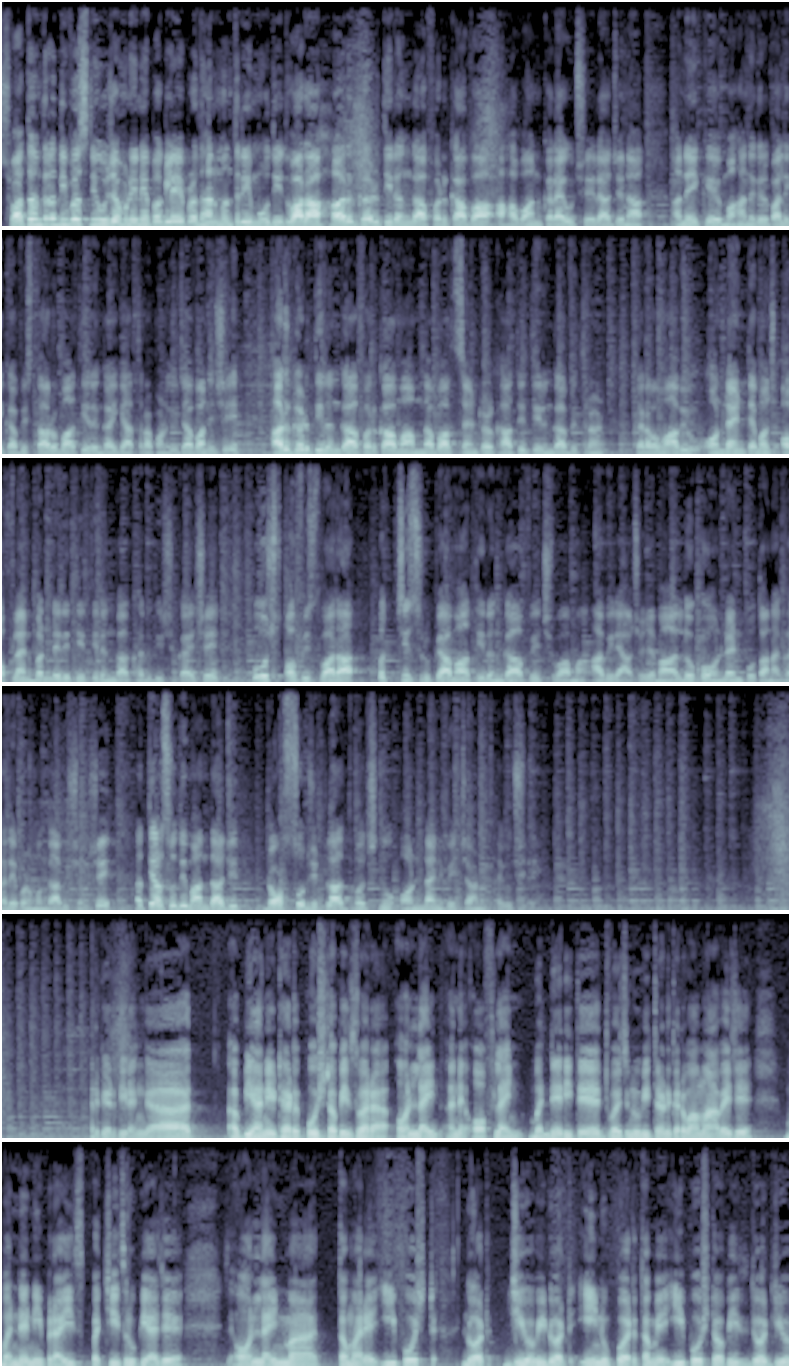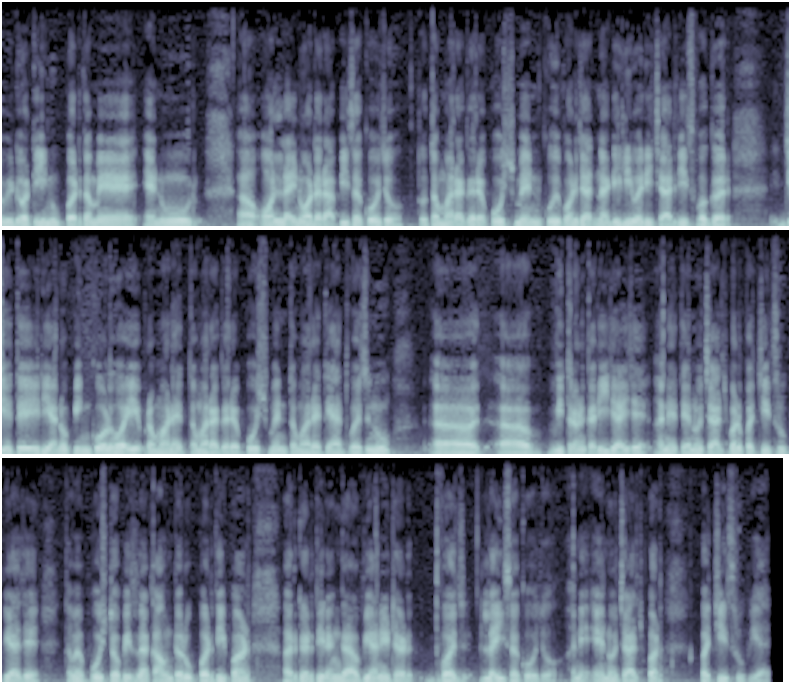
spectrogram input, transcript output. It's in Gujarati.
સ્વાતંત્ર્ય દિવસની ઉજવણીને પગલે પ્રધાનમંત્રી મોદી દ્વારા હર ઘર તિરંગા ફરકાવવા આહવાન કરાયું છે. રાજ્યના અનેક મહાનગરપાલિકા વિસ્તારોમાં તિરંગા યાત્રા પણ યોજાવાની છે. હર ઘર તિરંગા ફરકાવવામાં અમદાવાદ સેન્ટ્રલ ખાતે તિરંગા વિતરણ કરવામાં આવ્યું. ઓનલાઈન તેમજ ઓફલાઈન બંને રીતે તિરંગા ખરીદી શકાય છે. પોસ્ટ ઓફિસ દ્વારા પચીસ રૂપિયામાં તિરંગા વેચવામાં આવી રહ્યા છે. જેમાં લોકો ઓનલાઈન પોતાના ઘરે પણ મંગાવી શકશે. અત્યાર સુધીમાં અંદાજિત દોઢસો જેટલા ધ્વજનું ઓનલાઈન વેચાણ થયું છે. હર ઘર તિરંગા અભિયાન હેઠળ પોસ્ટ ઓફિસ દ્વારા ઓનલાઈન અને ઓફલાઈન બંને રીતે ધ્વજનું વિતરણ કરવામાં આવે છે. બંનેની પ્રાઇસ પચીસ રૂપિયા છે. ઓનલાઈનમાં તમારે e post dot G O V dot in ઉપર તમે e post office dot G O V dot in ઉપર તમે એનું ઓનલાઈન ઓર્ડર આપી શકો છો. તો તમારા ઘરે પોસ્ટમેન કોઈ પણ જાતના ડિલિવરી ચાર્જિસ વગર જે તે એરિયાનો પિનકોડ હોય એ પ્રમાણે તમારા ઘરે પોસ્ટમેન તમારે ત્યાં ધ્વજનું વિતરણ કરી જાય છે અને તેનો ચાર્જ પણ પચીસ રૂપિયા છે. તમે પોસ્ટ ઓફિસના કાઉન્ટર ઉપરથી પણ હરઘર તિરંગા અભિયાન હેઠળ ધ્વજ લઈ શકો છો અને એનો ચાર્જ પણ પચીસ રૂપિયા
